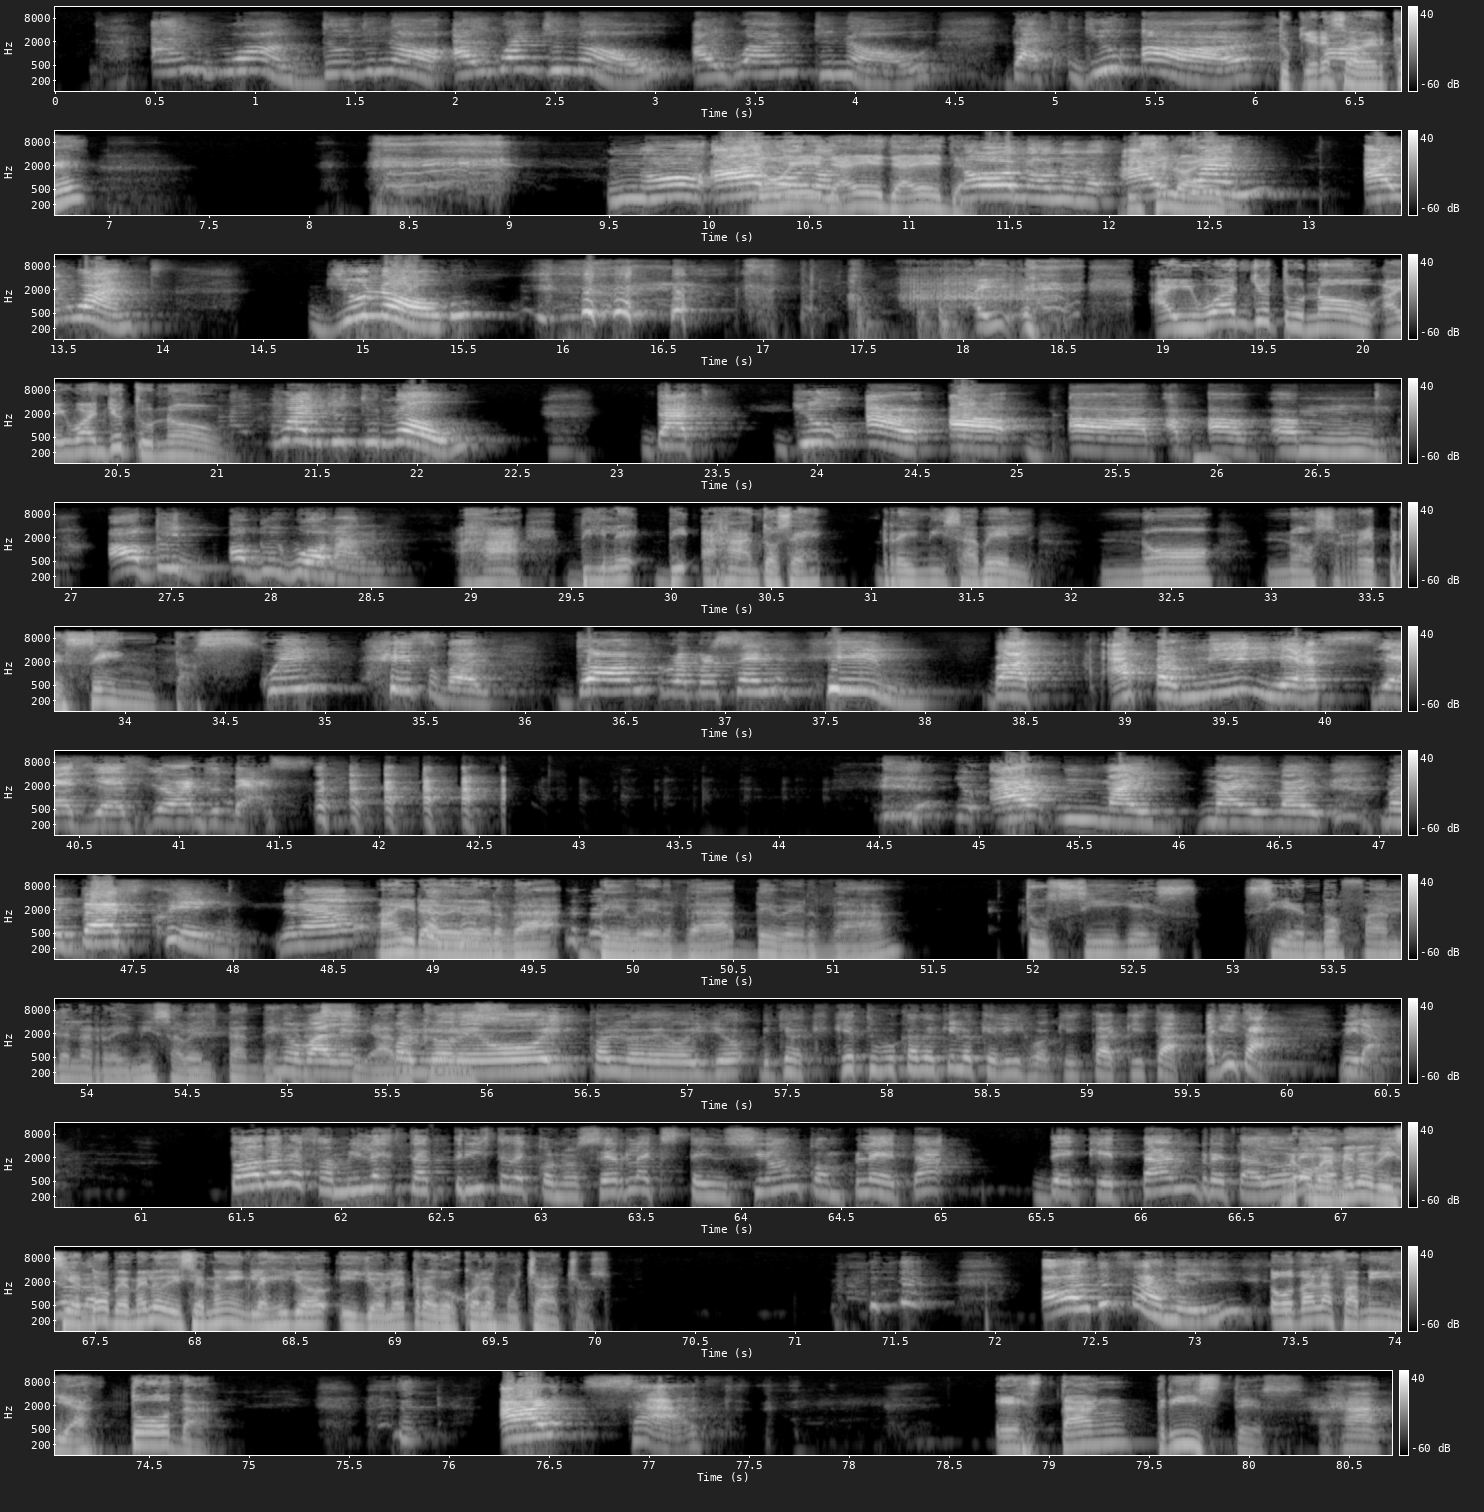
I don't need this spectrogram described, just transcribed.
I want, do you know, I want to know, I want to know that you are... ¿Tú quieres saber qué? No, ah, no, no, ella, no, ella, ella. no, no, no, no, I Díselo a want, I want, you know, I, I want you to know, I want you to know. I want you to know that you are a, a, a, a um, ugly, ugly woman. Ajá, dile, di- ajá, entonces, Reina Isabel, no nos representas. Queen Isabel don't represent him, but uh, me, yes, yes, yes, you are the best. you are my, my, my, my best queen, you know? Mayra, de verdad, de verdad, de verdad, tú sigues siendo fan de la Reina Isabel tan No vale, desgraciada con que lo de es. hoy, con lo de hoy, yo, yo ¿qué, qué estoy buscando aquí lo que dijo? Aquí está, aquí está, aquí está. Mira, toda la familia está triste de conocer la extensión completa de que tan retadores No, vémelo diciendo, vémelo diciendo en inglés y yo, y yo le traduzco a los muchachos. all the family. Toda la familia, toda, are sad. están tristes. Ajá.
